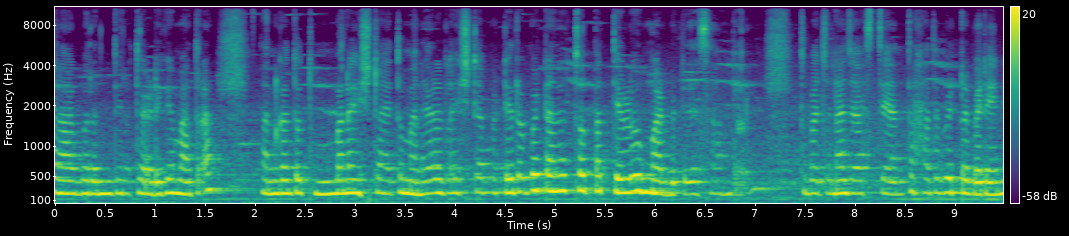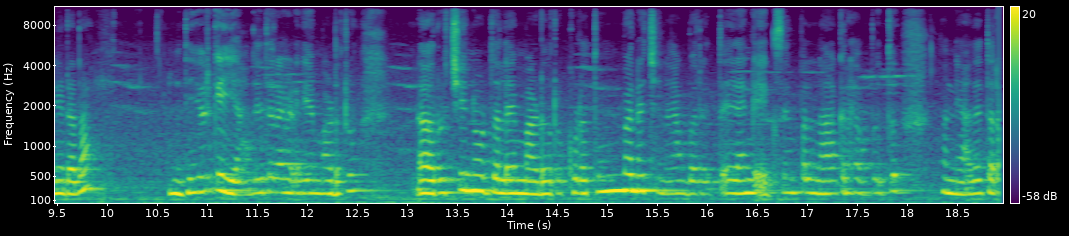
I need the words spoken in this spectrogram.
ಚೆನ್ನಾಗಿ ಬಂದಿರುತ್ತೆ ಅಡುಗೆ ಮಾತ್ರ. ನನಗಂತೂ ತುಂಬಾ ಇಷ್ಟ ಆಯಿತು. ಮನೆಯವರೆಲ್ಲ ಇಷ್ಟಪಟ್ಟಿದ್ರು, ಬಟ್ ಅದು ಸ್ವಲ್ಪ ತೆಳು ಮಾಡಿಬಿಟ್ಟಿದೆ ಸಾಂಬಾರು. ತುಂಬ ಜನ ಜಾಸ್ತಿ ಅಂತ ಅದು ಬಿಟ್ಟರೆ ಬೇರೆ ಏನಿರಲ್ಲ. ದೇವ್ರಿಗೆ ಯಾವುದೇ ಥರ ಅಡುಗೆ ಮಾಡಿದ್ರು ರುಚಿ ನೋಡ್ದಲೇ ಮಾಡಿದ್ರು ಕೂಡ ತುಂಬಾ ಚೆನ್ನಾಗಿ ಬರುತ್ತೆ. ಹಂಗೆ ಎಕ್ಸಾಂಪಲ್ ನಾಗರ ಹಬ್ಬದ್ದು, ನಾನು ಯಾವುದೇ ಥರ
